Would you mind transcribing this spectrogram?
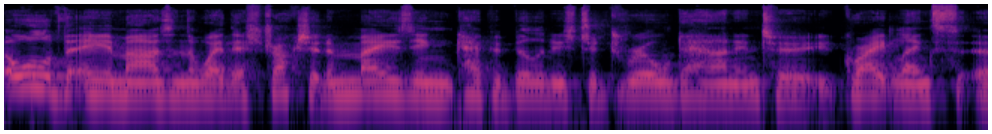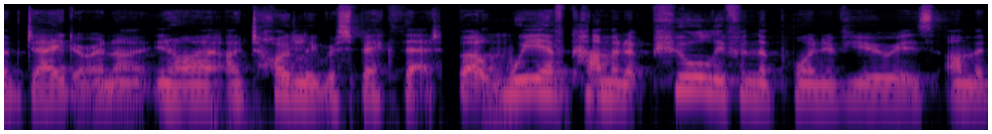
All of the EMRs and the way they're structured, amazing capabilities to drill down into great lengths of data. And I, you know, I, I totally respect that. But mm. we have come at it purely from the point of view is I'm a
